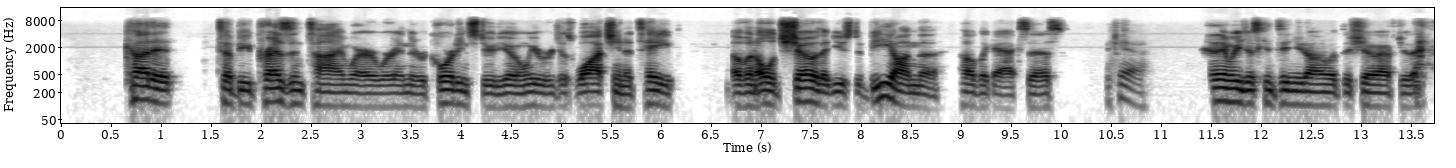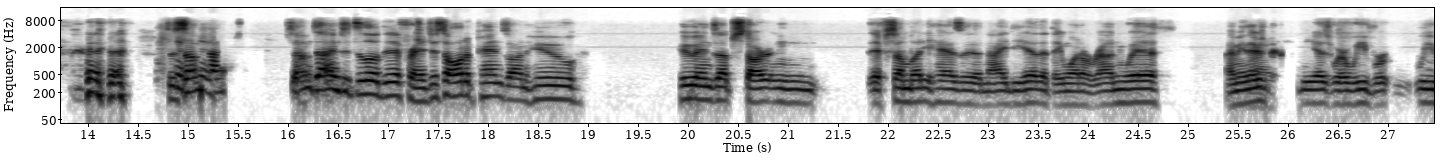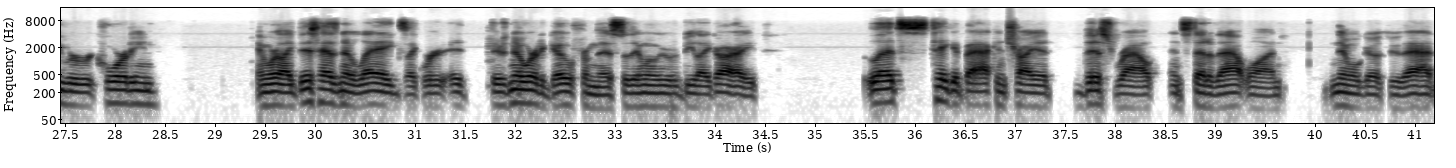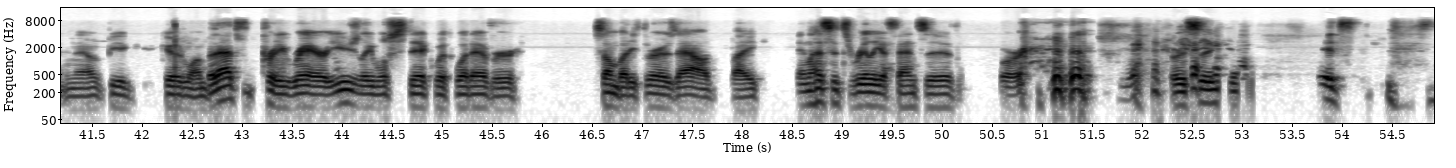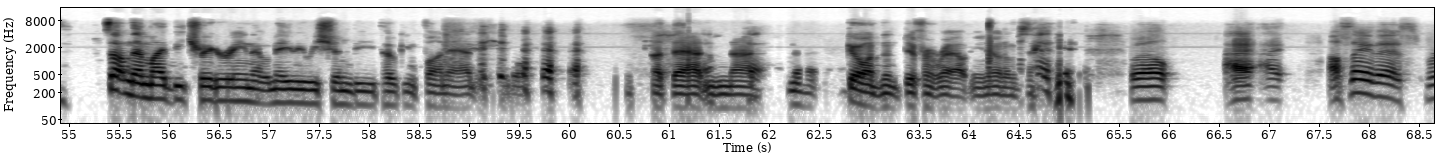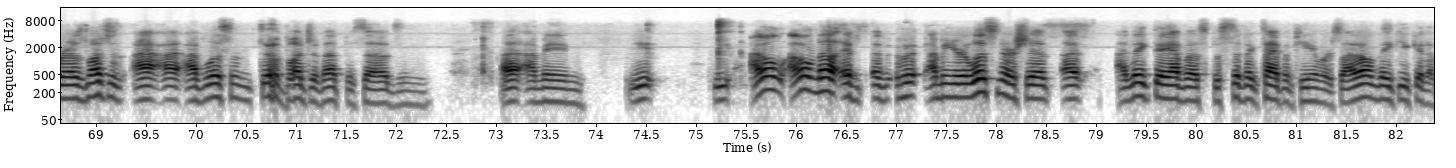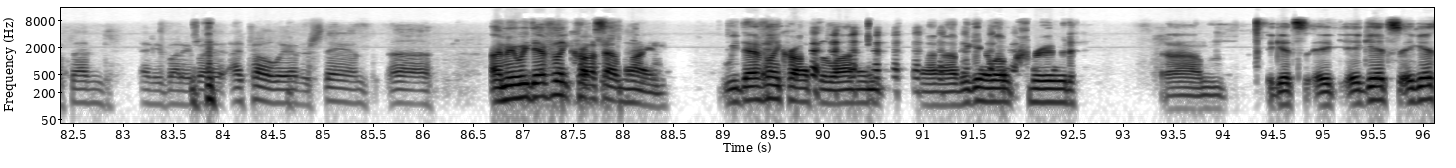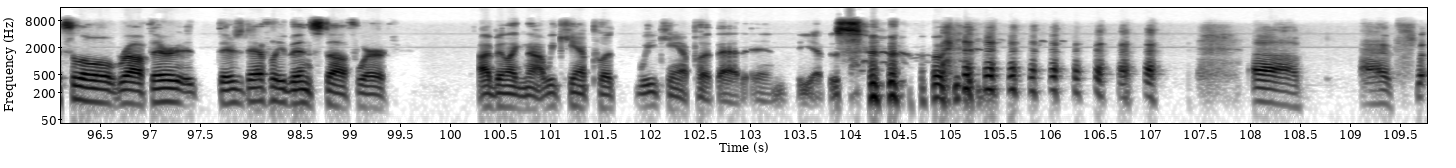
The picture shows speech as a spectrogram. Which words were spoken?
cut it to be present time where we're in the recording studio and we were just watching a tape of an old show that used to be on the public access yeah, and then we just continued on with the show after that. so sometimes, sometimes it's a little different. It just all depends on who, who ends up starting. If somebody has an idea that they want to run with, I mean, there's Right. ideas where we've re- we were recording, and we're like, this has no legs. Like we're it, there's nowhere to go from this. So then when we would be like, all right, let's take it back and try it this route instead of that one and then we'll go through that and that would be a good one. But that's pretty rare. Usually we'll stick with whatever somebody throws out like unless it's really offensive or or it's something that might be triggering that maybe we shouldn't be poking fun at. We'll that and not, not go on a different route you know what i'm saying? Well, I I I'll say this for as much as I, I I've listened to a bunch of episodes and I I mean you. you I don't. I don't know if, if. I mean, your listenership. I. I think they have a specific type of humor, so I don't think you can offend anybody. But I totally understand. Uh, i mean we definitely cross that line we definitely cross the line. Uh, we get a little crude. Um, it gets it, it gets it gets a little rough. There there's definitely been stuff where I've been like, nah, we can't put we can't put that in the episode. uh,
